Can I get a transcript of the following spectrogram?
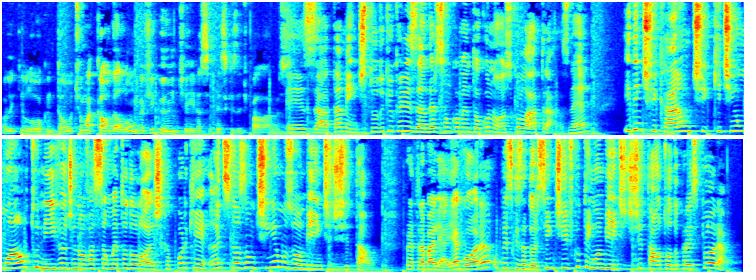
Olha que louco. Então tinha uma cauda longa gigante aí nessa pesquisa de palavras. Exatamente. Tudo que o Chris Anderson comentou conosco lá atrás, né? Identificaram que tinha um alto nível de inovação metodológica, porque antes nós não tínhamos o ambiente digital para trabalhar e agora o pesquisador científico tem um ambiente digital todo para explorar.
